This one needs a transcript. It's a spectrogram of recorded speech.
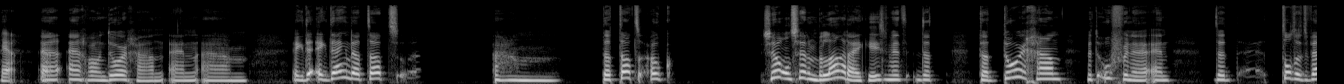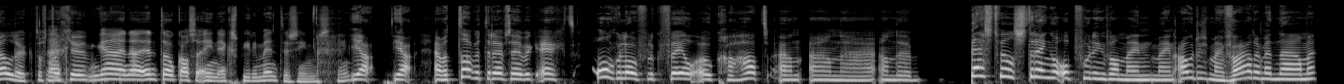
ja, En, en, gewoon doorgaan. En um, ik, ik denk dat dat, um, dat dat ook zo ontzettend belangrijk is. Met dat, dat doorgaan met oefenen. En dat tot het wel lukt. Of dat je... Ja, nou, en het ook als een experiment te zien misschien. Ja, ja, en wat dat betreft heb ik echt ongelooflijk veel ook gehad aan, aan, uh, aan de best wel strenge opvoeding van mijn, mijn ouders, mijn vader met name.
